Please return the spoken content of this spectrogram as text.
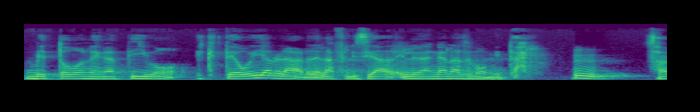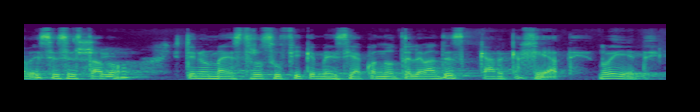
ve todo negativo y que te oye hablar de la felicidad y le dan ganas de vomitar. Mm. ¿Sabes? Ese estado. Yo tenía un maestro sufi que me decía, cuando te levantes, carcajéate, ríete.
